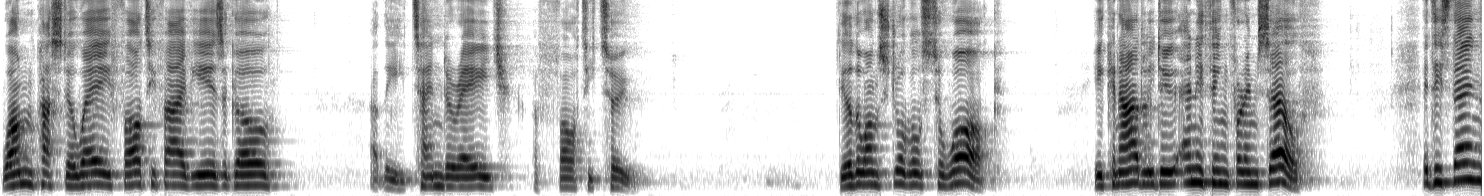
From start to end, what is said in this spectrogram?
one passed away 45 years ago at the tender age of 42. The other one struggles to walk. He can hardly do anything for himself. It is then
